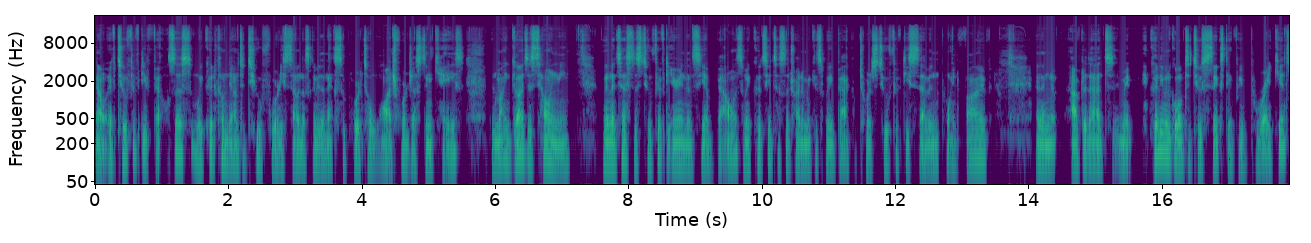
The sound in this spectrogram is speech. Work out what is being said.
Now, if 250 fails us, we could come down to 247. That's going to be the next support to watch for just in case. But my gut is telling me we're going to test this 250 area and then see a balance. And we could see Tesla try to make its way back up towards 257.5. And then after that, it, may, it could even go up to 260 if we break it.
